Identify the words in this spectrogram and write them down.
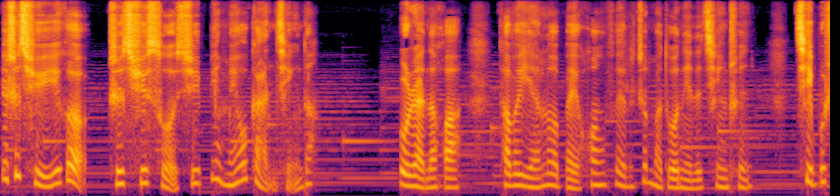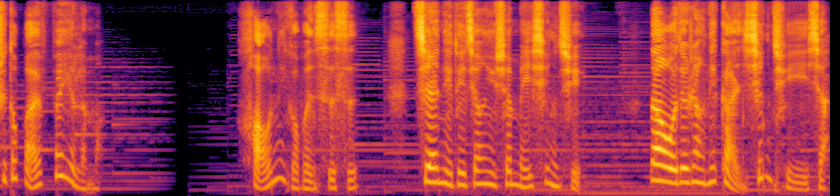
也是娶一个只娶所需，并没有感情的。不然的话，他为阎洛北荒废了这么多年的青春，岂不是都白费了吗？好你个温思思，既然你对江玉轩没兴趣，那我就让你感兴趣一下。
